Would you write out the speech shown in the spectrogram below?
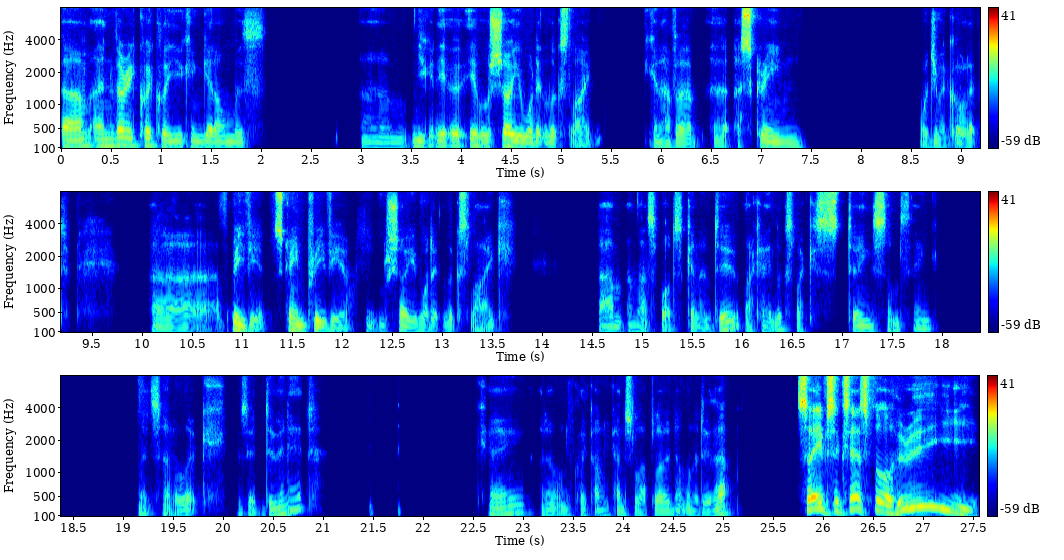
Um, and very quickly you can get on with um, you can it, it will show you what it looks like. You can have a, a, screen, what do you call it? Uh, preview, screen preview. It will show you what it looks like. Um, and that's what it's going to do. Okay, it looks like it's doing something. Let's have a look. Is it doing it? Okay, I don't want to click on cancel upload. Don't want to do that. Save successful. Hooray!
